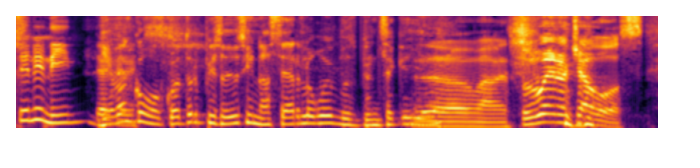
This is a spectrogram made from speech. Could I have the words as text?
tininín. Llevan como cuatro episodios sin hacerlo, güey. Pues pensé que ya. No mames. Pues bueno, chavos.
